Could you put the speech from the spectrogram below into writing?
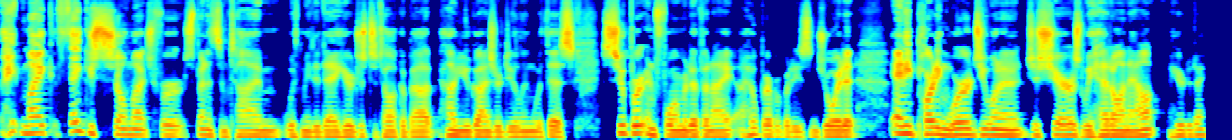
Hey, Mike, thank you so much for spending some time with me today here just to talk about how you guys are dealing with this. Super informative, and I, I hope everybody's enjoyed it. Any parting words you want to just share as we head on out here today?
